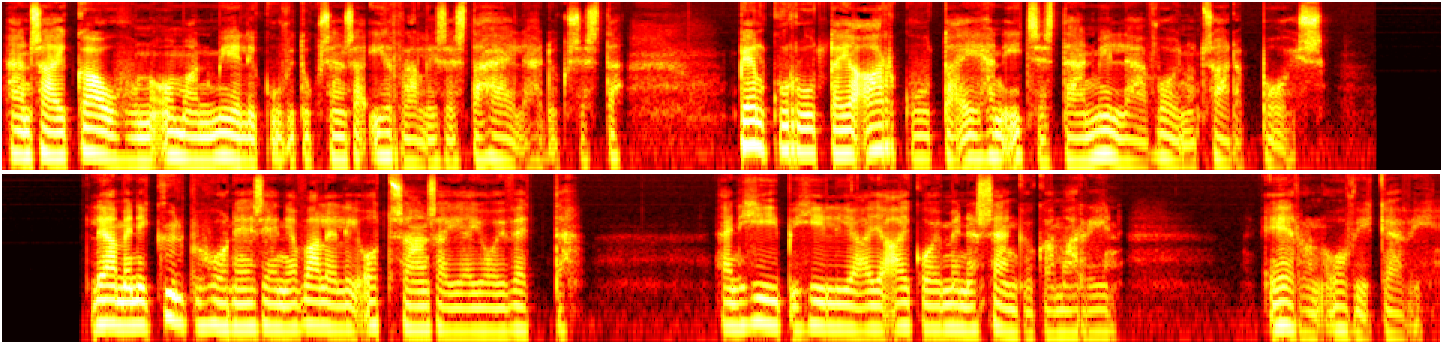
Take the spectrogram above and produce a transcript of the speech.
Hän sai kauhun oman mielikuvituksensa irrallisesta häilähdyksestä. Pelkuruutta ja arkuutta ei hän itsestään millään voinut saada pois. Lea meni kylpyhuoneeseen ja valeli otsaansa ja joi vettä. Hän hiipi hiljaa ja aikoi mennä sänkykamariin. Eeron ovi kävi.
